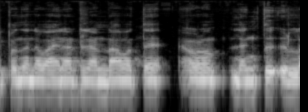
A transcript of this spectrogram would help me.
ഇപ്പം തന്നെ വയനാട്ടിൽ രണ്ടാമത്തെ ലെങ്ത് ഉള്ള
